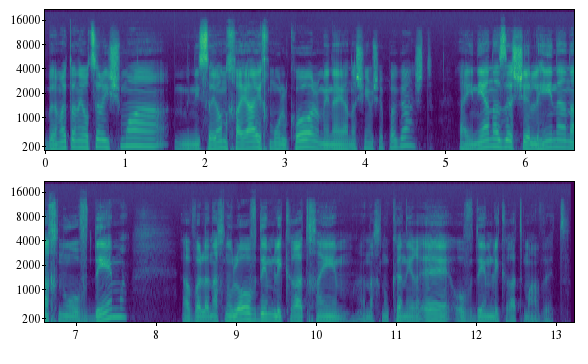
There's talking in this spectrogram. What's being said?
באמת אני רוצה לשמוע מניסיון חייך מול כל מיני אנשים שפגשת. העניין הזה של הנה אנחנו עובדים, אבל אנחנו לא עובדים לקראת חיים, אנחנו כנראה עובדים לקראת מוות.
